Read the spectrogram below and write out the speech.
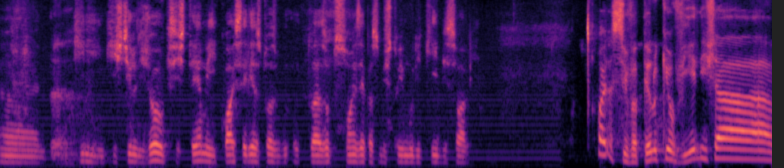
uh, que, que, estilo de jogo, que sistema e quais seriam as tuas, tuas opções aí para substituir Muriqui e Bissoli? Olha, Silva, pelo que eu vi, ele já.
